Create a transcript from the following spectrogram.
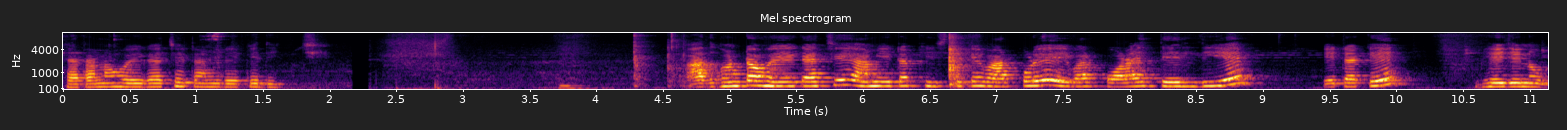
ফেটানো হয়ে গেছে, এটা আমি রেখে দিচ্ছি। আধ ঘণ্টা হয়ে গেছে, আমি এটা ফ্রিজ থেকে বার করে এবার কড়াই তেল দিয়ে এটাকে ভেজে নেব।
